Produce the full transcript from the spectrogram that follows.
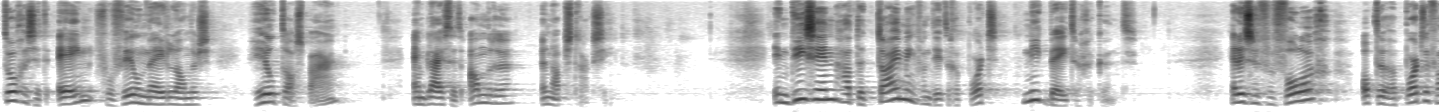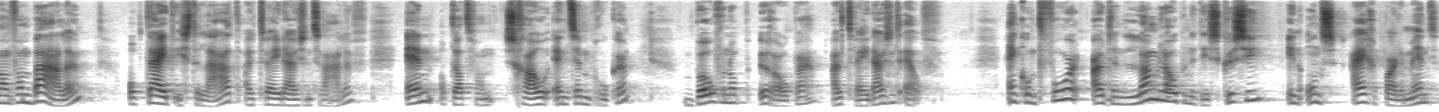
Toch is het een voor veel Nederlanders heel tastbaar en blijft het andere een abstractie. In die zin had de timing van dit rapport niet beter gekund. Het is een vervolg op de rapporten van Van Balen, Op tijd is te laat, uit 2012, en op dat van Schouw en ten Broeke, Bovenop Europa, uit 2011 en komt voor uit een langlopende discussie in ons eigen parlement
